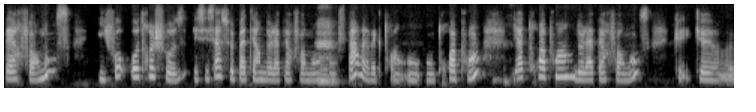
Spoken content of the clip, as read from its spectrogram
performance, il faut autre chose. Et c'est ça ce pattern de la performance dont mmh. je parle avec trois, en, trois points. Il y a trois points de la performance que, euh,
